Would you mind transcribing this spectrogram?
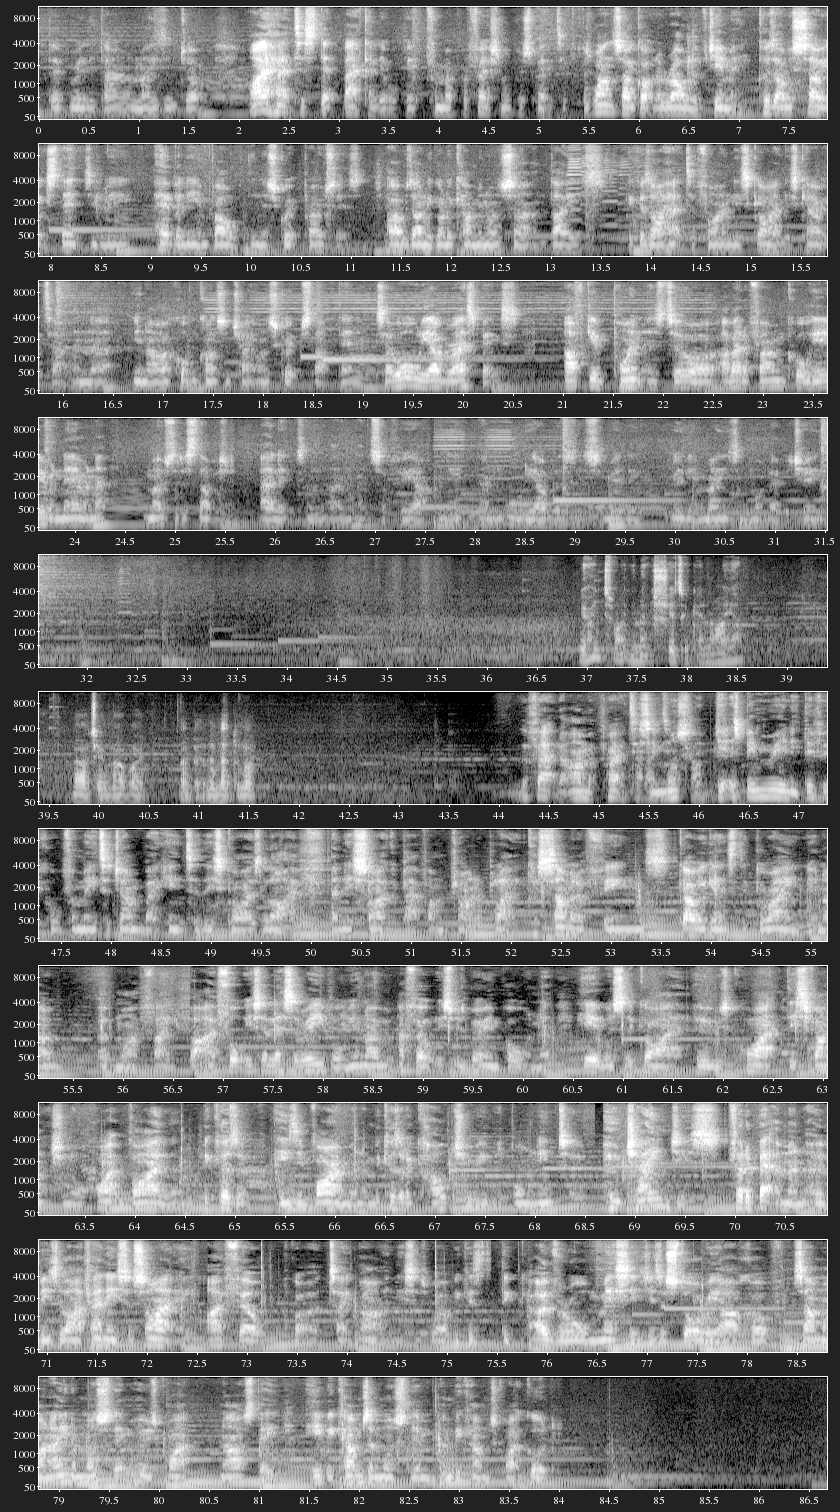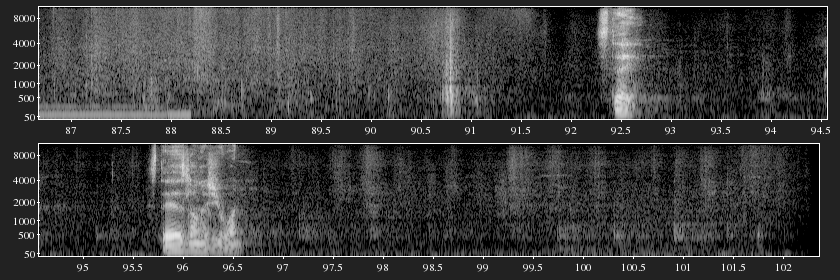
they've really done an amazing job. I had to step back a little bit from a professional perspective because once I got the role of Jimmy, because I was so extensively, heavily involved in the script process, I was only going to come in on certain days because I had to find this guy, this character, and uh, you know I couldn't concentrate on script stuff then. So all the other aspects, I've given pointers to, or I've had a phone call here and there, and that. Most of the stuff is Alex and, and, and Sophia and, the, and all the others. It's really, really amazing what they've achieved. You ain't smoking that shit again, are you? No, Jim, no way. No better than that, don't I? The fact that I'm a practicing Muslim, it has been really difficult for me to jump back into this guy's life and this psychopath I'm trying to play. Because some of the things go against the grain, you know, of my faith. But I thought it's a lesser evil, you know. I felt this was very important that here was a guy who was quite dysfunctional, quite violent because of his environment and because of the culture he was born into, who changes for the betterment of his life and his society. I felt got to take part in this as well because the overall message is a story arc of someone ain't a Muslim who's quite nasty, he becomes a Muslim and becomes quite good. Stay. Stay as long as you want.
